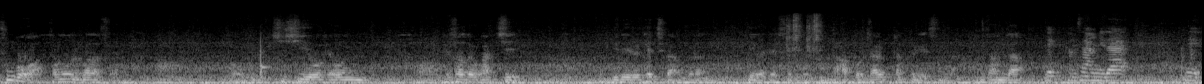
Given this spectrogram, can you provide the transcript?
충고와 자문을 받아서 어, 또 GCO 회원 어, 회사들과 같이 미래를 개척하는 그런 기회가 됐으면 좋겠습니다. 앞으로 잘 부탁드리겠습니다. 감사합니다. 네, 감사합니다. 네.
